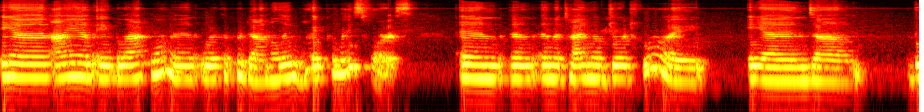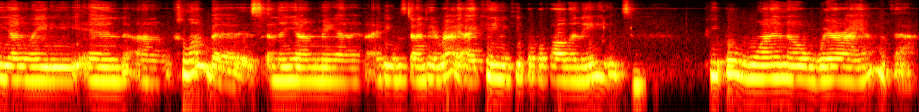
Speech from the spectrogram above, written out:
and I am a black woman with a predominantly white police force and in, the time of George Floyd and um, the young lady in um, Columbus and the young man, I think it was Daunte Wright. I can't even keep up with all the names. People want to know where I am with that.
